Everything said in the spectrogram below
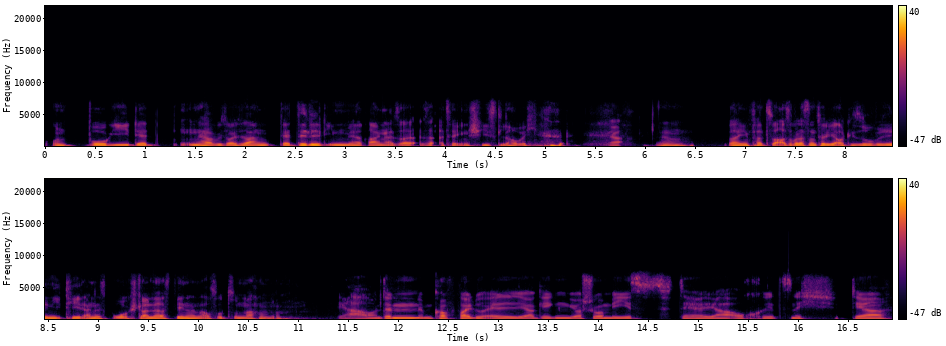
Und Bogi, der, ja, wie soll ich sagen, der diddelt ihn mehr rein, als er, als er ihn schießt, glaube ich. Ja. ähm, sah jedenfalls so aus. Aber das ist natürlich auch die Souveränität eines Burgstallers, den dann auch so zu machen. Ne? Ja, und dann im Kopfballduell ja gegen Joshua Mees, der ja auch jetzt nicht der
